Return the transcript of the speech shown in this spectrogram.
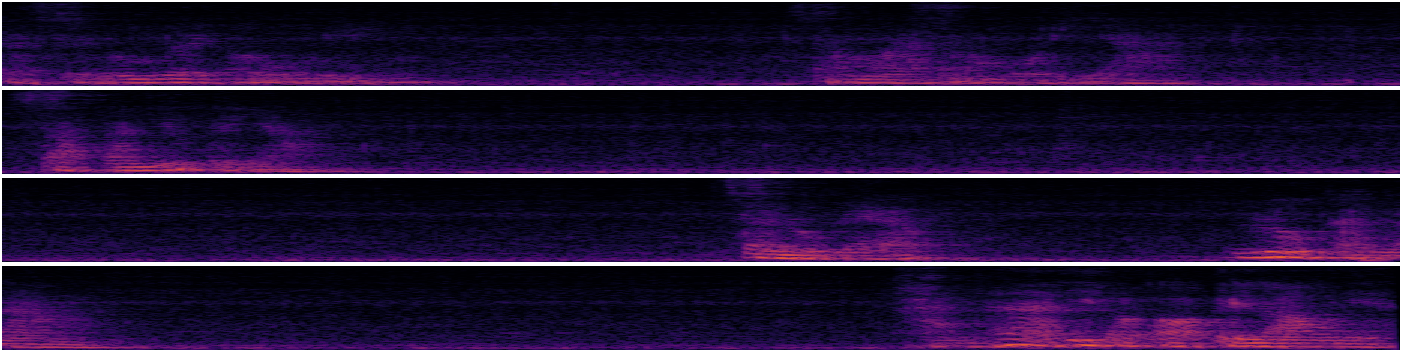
ตรัสรู้ด้วยพระองค์เองสัมมาสัมโพธิญาณสัพพัญญุตญาณสรุปแล้วรูปกับนามขันห้าที่ประกอบเป็นเราเนี่ย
